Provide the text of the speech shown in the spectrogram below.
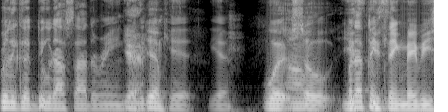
really good dude outside the ring. Yeah. really good Yeah. kid. Yeah. What, um, so you, I you think- think maybe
